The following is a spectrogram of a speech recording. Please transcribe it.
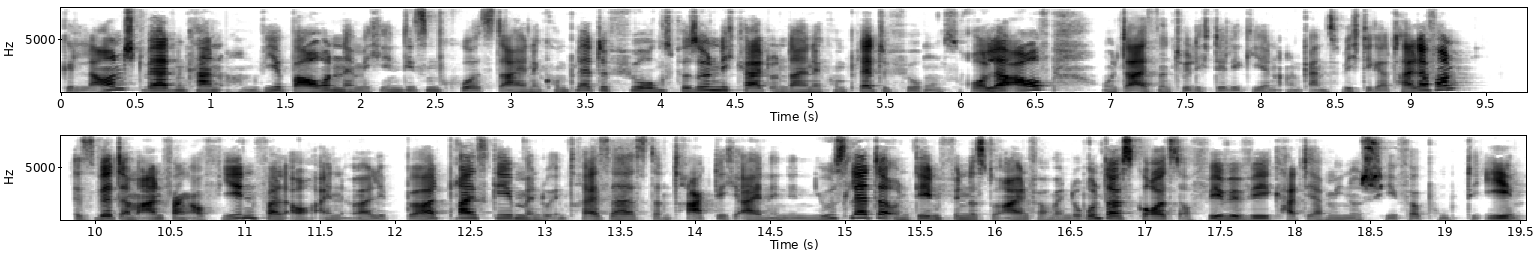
gelauncht werden kann. Und wir bauen nämlich in diesem Kurs deine komplette Führungspersönlichkeit und deine komplette Führungsrolle auf. Und da ist natürlich Delegieren ein ganz wichtiger Teil davon. Es wird am Anfang auf jeden Fall auch einen Early Bird Preis geben. Wenn du Interesse hast, dann trag dich ein in den Newsletter und den findest du einfach, wenn du runterscrollst auf www.katja-schäfer.de.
